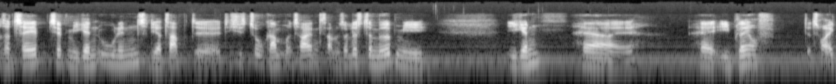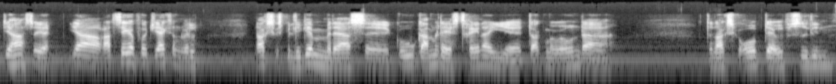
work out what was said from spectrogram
og så tabe til dem igen ugen inden, så de har tabt øh, de sidste to kampe mod Titans, så har lyst til at møde dem i, igen her, øh, her i playoff. Det tror jeg ikke, de har, så jeg, jeg er ret sikker på, at Jacksonville nok skal spille igennem med deres øh, gode gammeldags træner i øh, Doug Marone, der, der nok skal råbe derude på sidelinjen.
